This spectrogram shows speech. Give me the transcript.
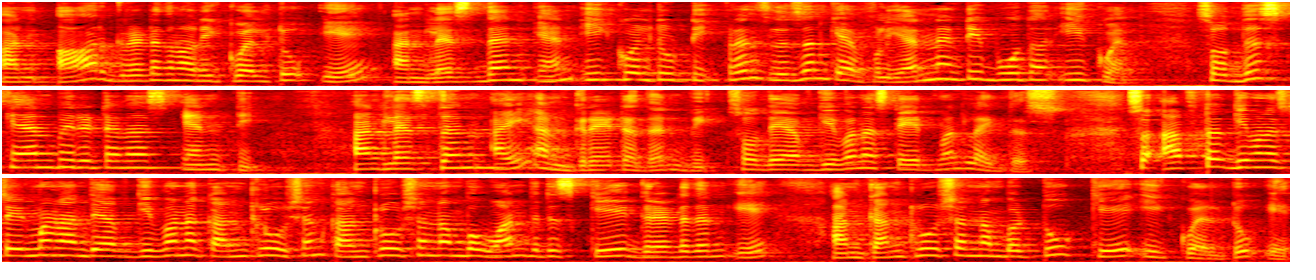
and r greater than or equal to a and less than n equal to t. Friends listen carefully. N and t both are equal. So this can be written as nt and less than i and greater than v. So they have given a statement like this. So after given a statement and they have given a conclusion conclusion number 1 that is k greater than a and conclusion number 2 k equal to a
